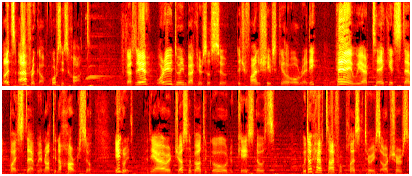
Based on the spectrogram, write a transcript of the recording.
Well, it's Africa, of course it's hot. Katia, what are you doing back here so soon? Did you find the sheep's killer already? Hey, we are taking it step by step. We're not in a hurry, so... Ingrid, Katia and I are just about to go over the case notes. We don't have time for pleasantries, archers.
